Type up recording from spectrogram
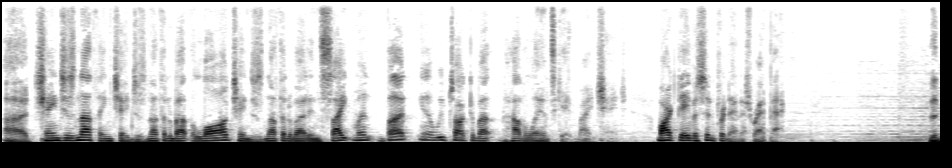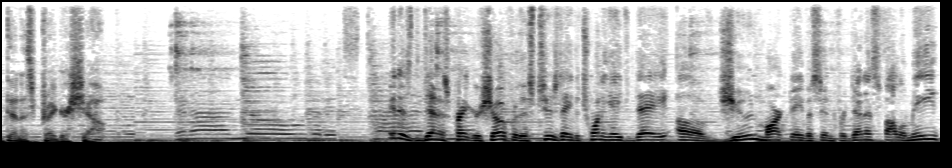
Uh, changes nothing. Changes nothing about the law. Changes nothing about incitement. But you know, we've talked about how the landscape might change. Mark Davison for Dennis. Right back. The Dennis Prager Show. It is the Dennis Prager Show for this Tuesday, the 28th day of June. Mark Davis in for Dennis. Follow me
